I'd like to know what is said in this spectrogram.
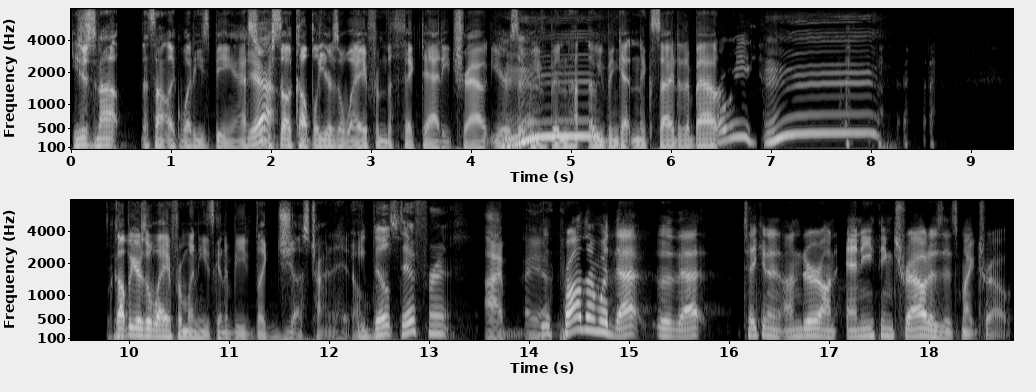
he's just not that's not like what he's being asked. to. Yeah. We're still a couple years away from the thick daddy trout years that we've been that we've been getting excited about. are we? Mm, a couple years away from when he's gonna be like just trying to hit home. he built runs. different. I, I yeah. The problem with that with that taking an under on anything Trout is it's Mike Trout,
